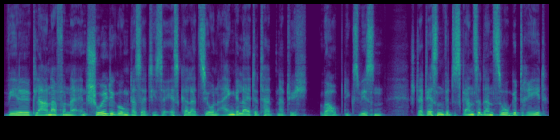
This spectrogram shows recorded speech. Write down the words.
will Glana von der Entschuldigung, dass er diese Eskalation eingeleitet hat, natürlich überhaupt nichts wissen. Stattdessen wird das Ganze dann so gedreht,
